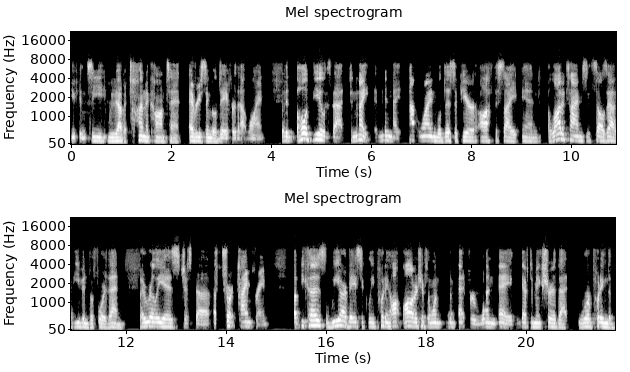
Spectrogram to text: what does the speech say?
you can see we have a ton of content every single day for that wine. The whole deal is that tonight at midnight, that wine will disappear off the site. And a lot of times it sells out even before then. It really is just a, a short time frame. But because we are basically putting all, all of our chips on one, one bet for one day, we have to make sure that we're putting the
